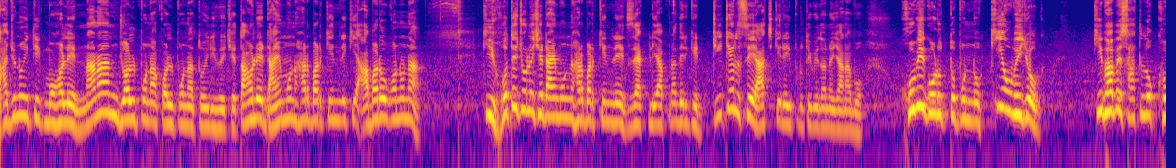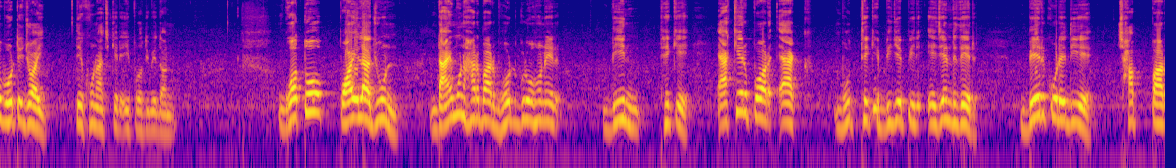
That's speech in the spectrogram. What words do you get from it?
রাজনৈতিক মহলে নানান জল্পনা কল্পনা তৈরি হয়েছে। তাহলে ডায়মন্ড হারবার কেন্দ্রে কি আবারও গণনা? কি হতে চলেছে ডায়মন্ড হারবার কেন্দ্রে? এক্স্যাক্টলি আপনাদেরকে ডিটেলসে আজকের এই প্রতিবেদনে জানাব। খুবই গুরুত্বপূর্ণ কি অভিযোগ? কীভাবে সাত লক্ষ ভোটে জয়? দেখুন আজকের এই প্রতিবেদন। গত পয়লা জুন ডায়মন্ড হারবার ভোট গ্রহণের দিন থেকে একের পর এক বুথ থেকে বিজেপির এজেন্টদের বের করে দিয়ে ছাপ্পার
